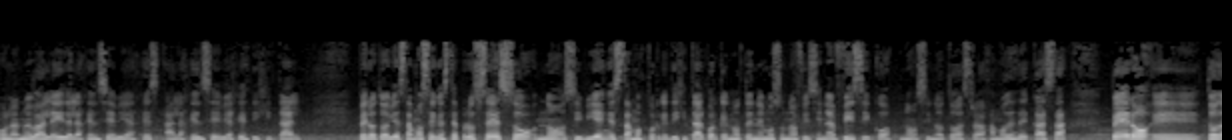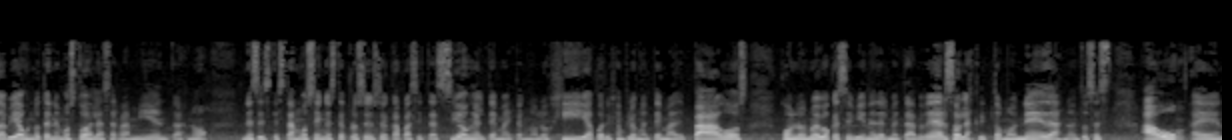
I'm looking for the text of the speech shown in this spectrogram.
con la nueva ley de la agencia de viajes a la agencia de viajes digital pero todavía estamos en este proceso, ¿no? Si bien estamos porque digital, porque no tenemos una oficina físico, ¿no? Sino todas trabajamos desde casa, pero eh, todavía aún no tenemos todas las herramientas, ¿no? estamos en este proceso de capacitación, el tema de tecnología, por ejemplo, en el tema de pagos, con lo nuevo que se viene del metaverso, las criptomonedas, ¿no? Entonces, aún eh,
